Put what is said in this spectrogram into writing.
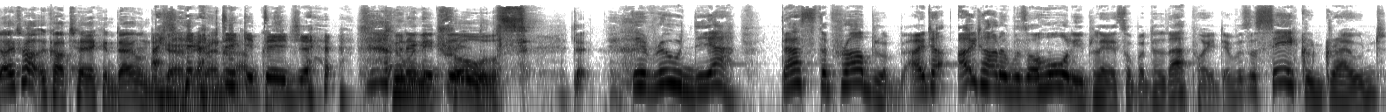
I thought it got taken down. The I, Jeremy I Renner think app, it did, yeah. I Too think many did. trolls. Th- They ruined the app. That's the problem. I, th- I thought it was a holy place up until that point. It was a sacred ground.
